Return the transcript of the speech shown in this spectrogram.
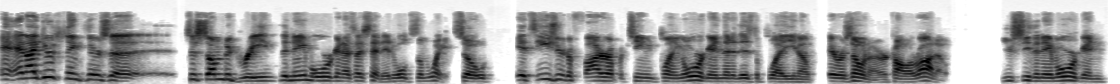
and I do think there's a to some degree the name Oregon, as I said, it holds some weight. So it's easier to fire up a team playing Oregon than it is to play, you know, Arizona or Colorado. You see the name Oregon,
